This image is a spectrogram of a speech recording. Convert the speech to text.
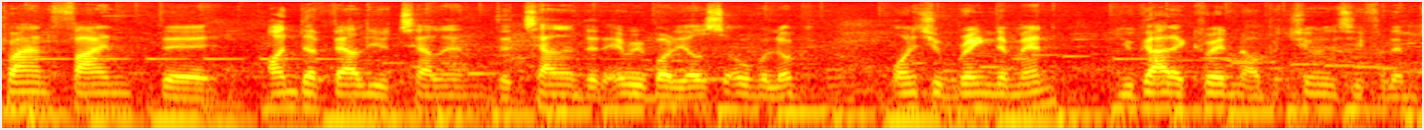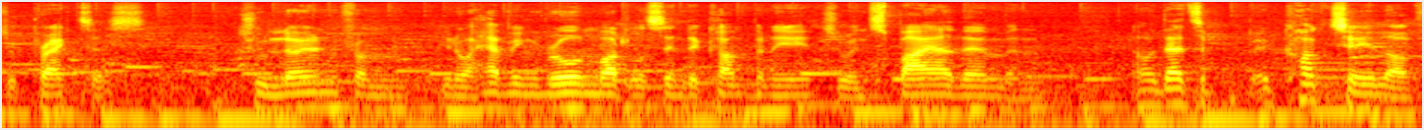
try and find the undervalued talent, the talent that everybody else overlook. Once you bring them in, you gotta create an opportunity for them to practice, to learn from you know having role models in the company, to inspire them, and you know, that's a, a cocktail of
